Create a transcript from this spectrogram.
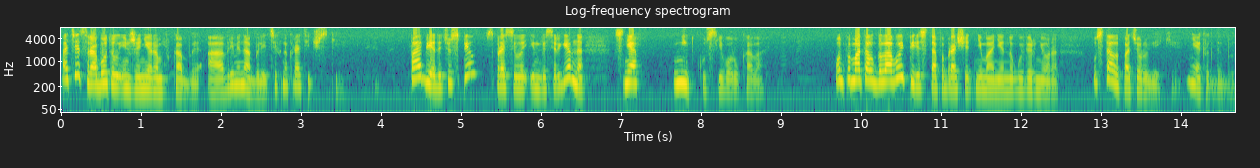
Отец работал инженером в КБ, а времена были технократические. «Пообедать успел?» — спросила Инга Сергеевна, сняв нитку с его рукава. Он помотал головой, перестав обращать внимание на гувернера. Устало потер веки. Некогда было.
